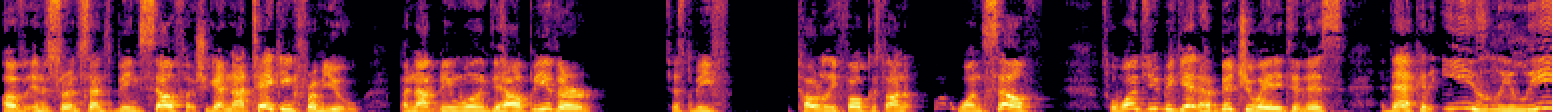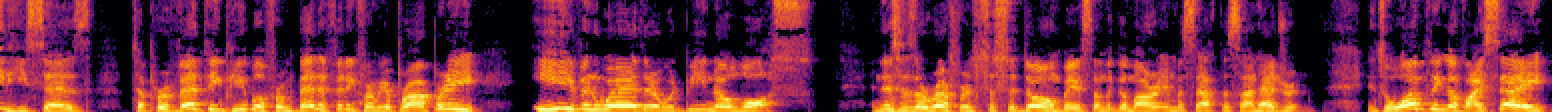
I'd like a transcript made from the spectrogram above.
of, in a certain sense, being selfish. Again, not taking from you, but not being willing to help either, just to be f- totally focused on oneself. So once you get habituated to this, that could easily lead, he says, to preventing people from benefiting from your property, even where there would be no loss. And this is a reference to Sodom based on the Gemara in Masechta Sanhedrin. It's one thing if I say,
